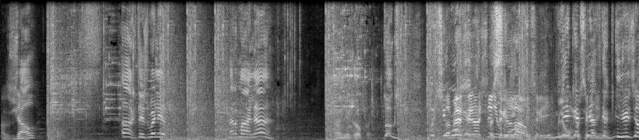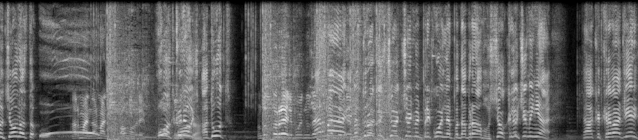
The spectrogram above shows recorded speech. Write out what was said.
А? Взял. Ах ты ж, блин. Нормально, Ну, они жопой. а? Так, Да, почему блядь, я... вообще не Посередине, угадал. посередине, Мне капец посередине. как не везет, что у нас-то? Нормально, нормально, полно времени. Вот ключ, а тут? Ну тут турель будет, ну зачем Нормально, ну вдруг еще что-нибудь прикольное подобрал бы. Все, ключ у меня. Так, открываю дверь.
